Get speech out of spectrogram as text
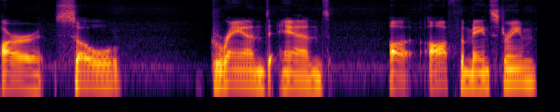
are so grand and uh, off the mainstream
